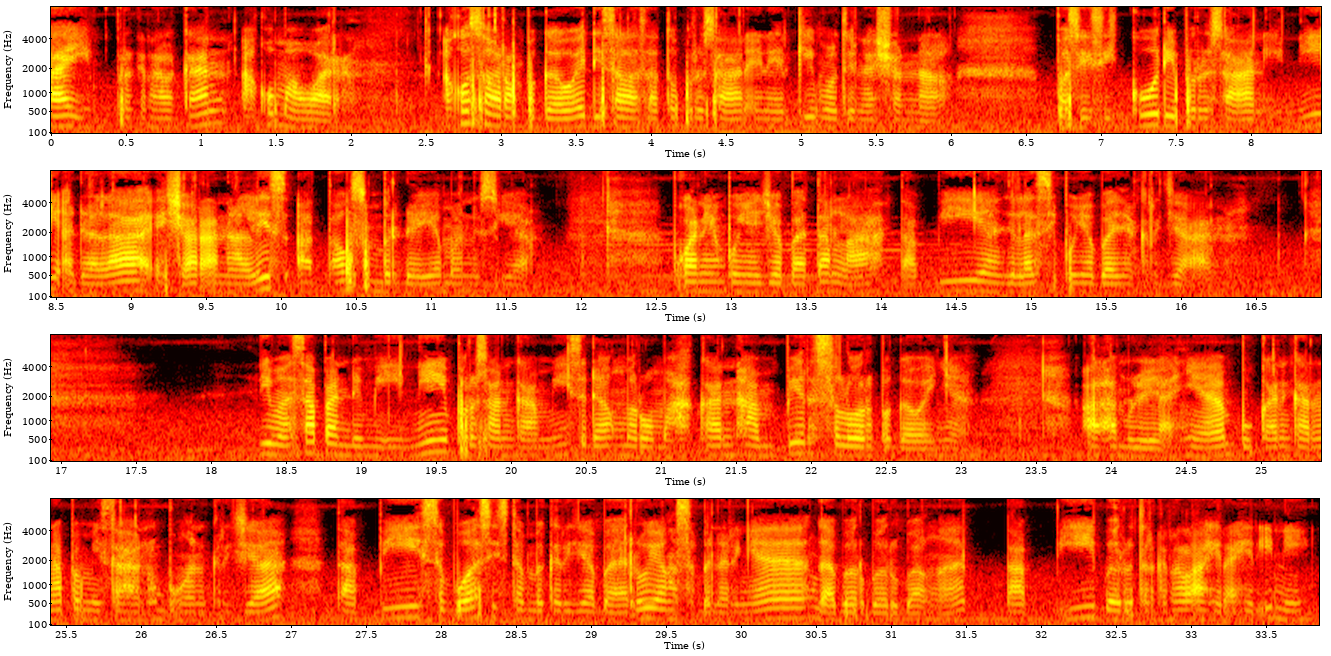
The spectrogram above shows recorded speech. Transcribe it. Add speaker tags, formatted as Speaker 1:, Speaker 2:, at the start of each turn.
Speaker 1: Hai, perkenalkan aku Mawar. Aku seorang pegawai di salah satu perusahaan energi multinasional. Posisiku di perusahaan ini adalah HR analis atau sumber daya manusia. Bukan yang punya jabatan lah, tapi yang jelas sih punya banyak kerjaan. Di masa pandemi ini, perusahaan kami sedang merumahkan hampir seluruh pegawainya Alhamdulillahnya bukan karena pemisahan hubungan kerja, tapi sebuah sistem bekerja baru yang sebenarnya nggak baru-baru banget, tapi baru terkenal akhir-akhir ini.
